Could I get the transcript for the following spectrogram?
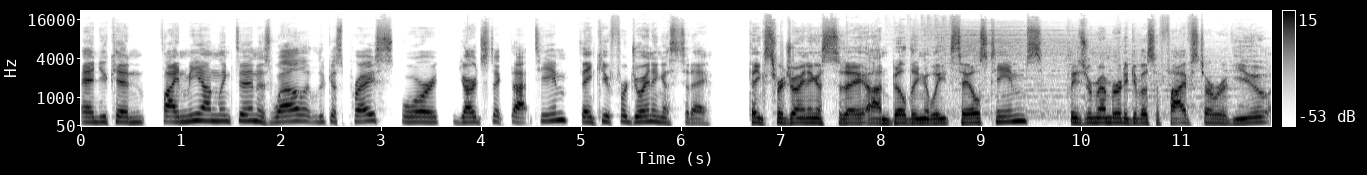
And you can find me on LinkedIn as well at Lucas Price or yardstick.team. Thank you for joining us today. Thanks for joining us today on Building Elite Sales Teams. Please remember to give us a five star review.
